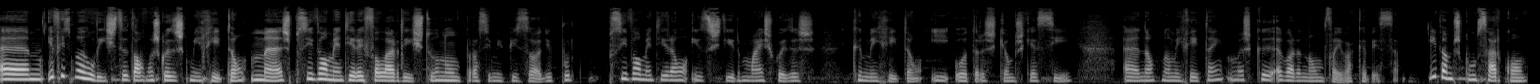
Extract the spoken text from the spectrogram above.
Um, eu fiz uma lista de algumas coisas que me irritam, mas possivelmente irei falar disto num próximo episódio, porque possivelmente irão existir mais coisas que me irritam e outras que eu me esqueci. Uh, não que não me irritem, mas que agora não me veio à cabeça. E vamos começar com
